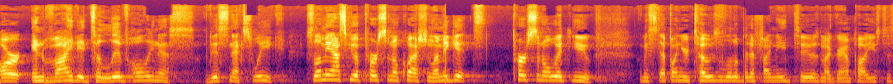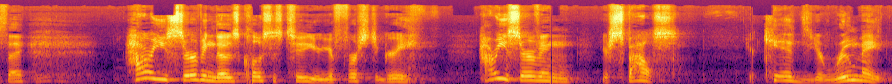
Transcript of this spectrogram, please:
are invited to live holiness this next week. So let me ask you a personal question. Let me get personal with you. Let me step on your toes a little bit if I need to, as my grandpa used to say. How are you serving those closest to you, your first degree? How are you serving your spouse, your kids, your roommate?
